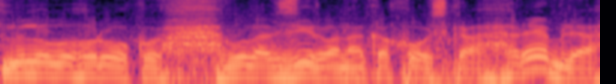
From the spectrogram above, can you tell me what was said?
минулого року, була взірвана Каховська гребля,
